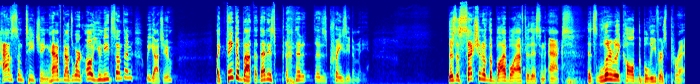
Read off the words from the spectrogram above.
Have some teaching. Have God's word. Oh, you need something? We got you. Like, think about that. That is, that is crazy to me. There's a section of the Bible after this in Acts that's literally called the believers pray.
